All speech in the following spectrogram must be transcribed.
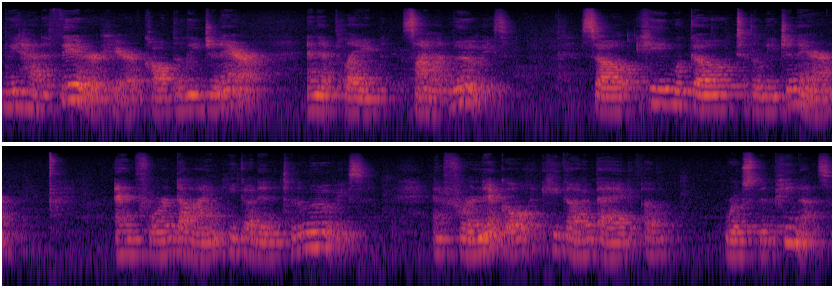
we had a theater here called the Legionnaire and it played silent movies. So he would go to the Legionnaire and for a dime he got into the movies. And for a nickel he got a bag of roasted peanuts.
